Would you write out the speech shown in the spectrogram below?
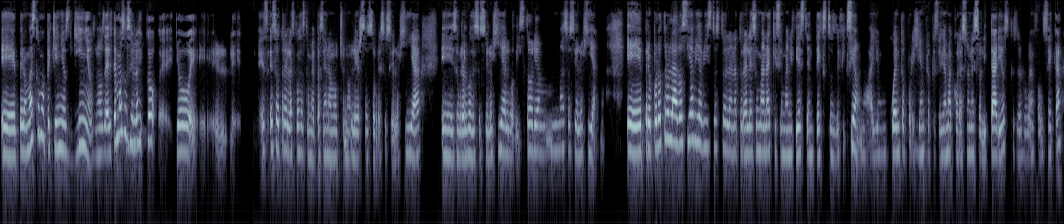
eh, pero más como pequeños guiños, ¿no? O sea, el tema sociológico, eh, yo eh, es, es, otra de las cosas que me apasiona mucho, ¿no? Leer sobre sociología, eh, sobre algo de sociología, algo de historia, más sociología. Eh, pero por otro lado, sí había visto esto de la naturaleza humana que se manifiesta en textos de ficción, ¿no? Hay un cuento, por ejemplo, que se llama Corazones Solitarios, que es de Rubén Fonseca,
